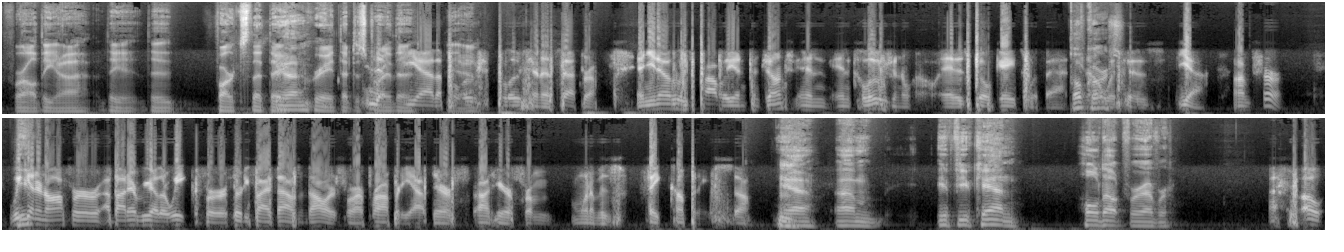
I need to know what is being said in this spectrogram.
for all the uh, the the farts that they Yeah. create that destroy the yeah, the pollution, pollution, etc. And you know who's probably in conjunction in in collusion is Bill Gates with that. Of you know, course. with his yeah, I'm sure. We He- get an offer about every other week for thirty five thousand dollars for our property out there out here from one of his fake companies. So Yeah, um, if you can, hold out forever. oh,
